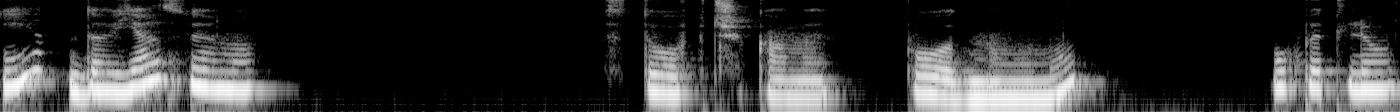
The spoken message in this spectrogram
І дов'язуємо стовпчиками по одному у петлю.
